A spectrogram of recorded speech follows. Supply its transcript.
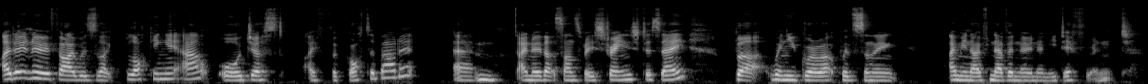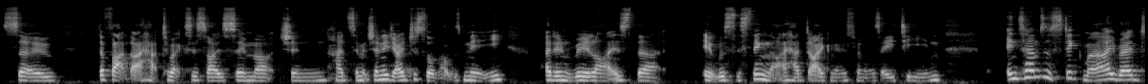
I don't know if I was like blocking it out or just I forgot about it. Um, I know that sounds very strange to say, but when you grow up with something, I mean, I've never known any different. So the fact that I had to exercise so much and had so much energy, I just thought that was me. I didn't realize that it was this thing that I had diagnosed when I was 18. In terms of stigma, I read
